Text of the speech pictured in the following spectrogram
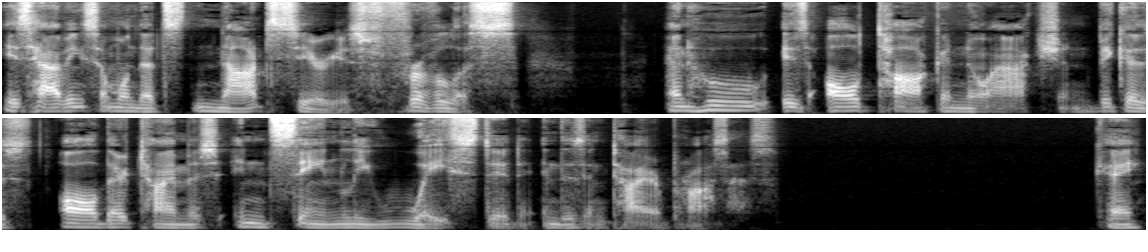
is having someone that's not serious, frivolous, and who is all talk and no action because all their time is insanely wasted in this entire process. Okay?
